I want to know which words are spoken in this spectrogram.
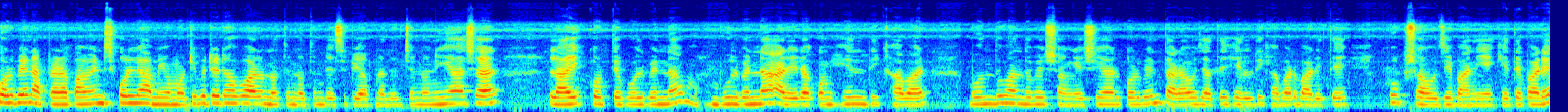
করবেন, আপনারা কমেন্টস করলে আমিও মোটিভেটেড হব আরও নতুন নতুন রেসিপি আপনাদের জন্য নিয়ে আসার। লাইক করতে বলবেন না, ভুলবেন না, আর এরকম হেলদি খাবার বন্ধু বান্ধবের সঙ্গে শেয়ার করবেন, তারাও যাতে হেলদি খাবার বাড়িতে খুব সহজে বানিয়ে খেতে পারে।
